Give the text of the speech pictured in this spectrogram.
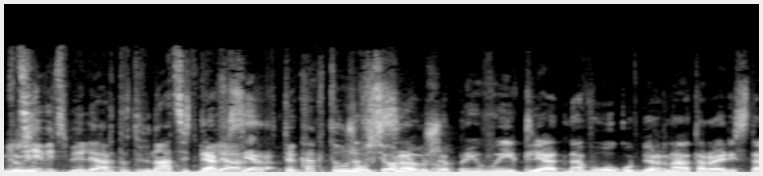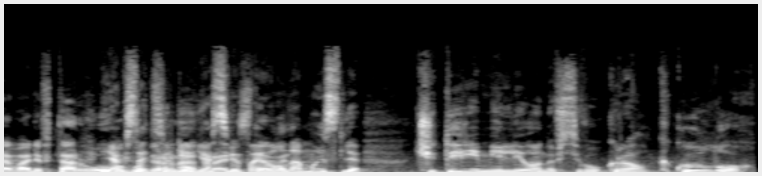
То 9 есть... миллиардов, 12 да миллиардов. Все... Да как-то уже все, все равно. уже привыкли. Одного губернатора арестовали, второго я, кстати, губернатора Сергей, я себе поймал на мысли, 4 миллиона всего украл. Какой лох.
